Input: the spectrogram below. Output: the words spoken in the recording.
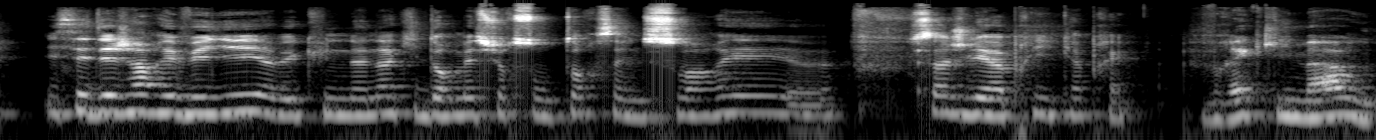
Il s'est déjà réveillé avec une nana qui dormait sur son torse à une soirée. euh, Ça, je l'ai appris qu'après. vrai climat où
